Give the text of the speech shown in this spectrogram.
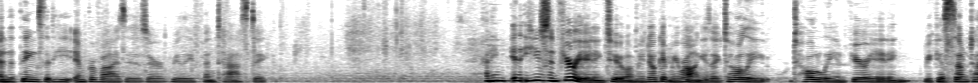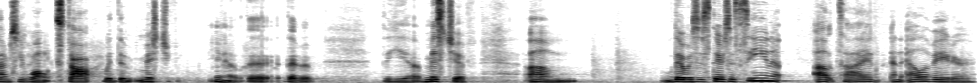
and the things that he improvises are really fantastic. And he, he's infuriating too. I mean, don't get me wrong. He's like totally, totally infuriating because sometimes he won't stop with the mischief, you know, the the the uh, mischief. Um, there was this, there's a scene outside an elevator,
